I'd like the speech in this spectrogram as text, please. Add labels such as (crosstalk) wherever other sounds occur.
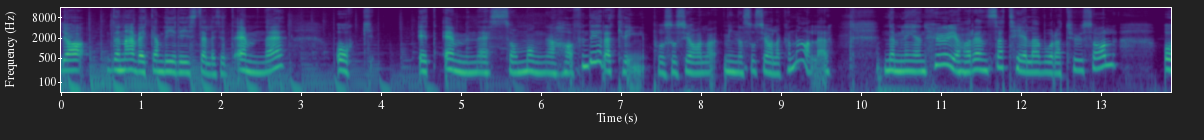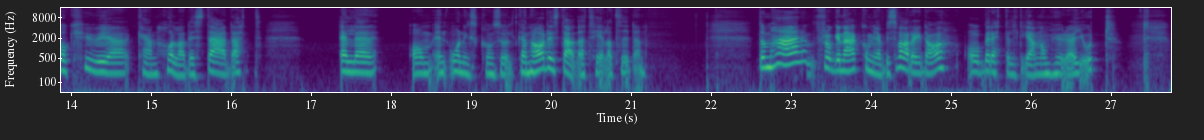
Ja, den här veckan blir det istället ett ämne och ett ämne som många har funderat kring på sociala, mina sociala kanaler. Nämligen hur jag har rensat hela vårt hushåll och hur jag kan hålla det städat. Eller om en ordningskonsult kan ha det städat hela tiden. De här frågorna kommer jag besvara idag och berätta lite grann om hur jag har gjort.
